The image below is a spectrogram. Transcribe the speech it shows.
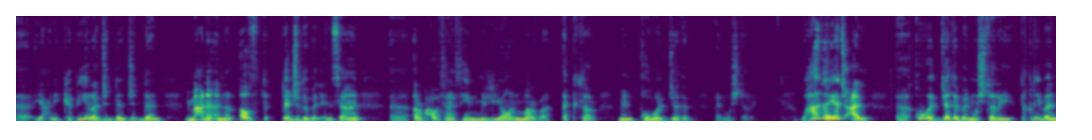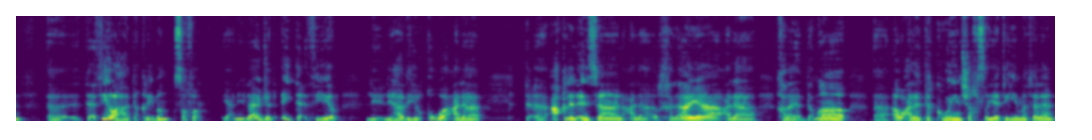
يعني كبيرة جدا جدا بمعنى أن الأرض تجذب الإنسان 34 مليون مرة أكثر من قوة جذب المشتري. وهذا يجعل قوة جذب المشتري تقريبا تأثيرها تقريبا صفر. يعني لا يوجد أي تأثير لهذه القوة على عقل الإنسان على الخلايا على خلايا الدماغ آه، أو على تكوين شخصيته مثلا. آه،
